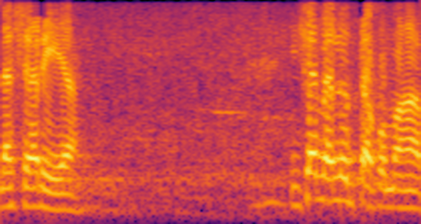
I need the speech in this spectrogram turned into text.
la sharia. Inshallah leo tutakoma hapa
